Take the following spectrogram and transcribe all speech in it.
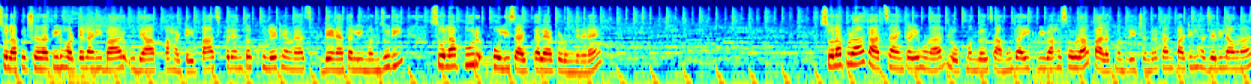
सोलापूर शहरातील हॉटेल आणि बार उद्या पहाटे पाच पर्यंत खुले ठेवण्यास देण्यात आली मंजुरी सोलापूर पोलीस आयुक्तालयाकडून निर्णय सोलापुरात आज सायंकाळी होणार लोकमंगल सामुदायिक विवाह सोहळा. पालकमंत्री चंद्रकांत पाटील हजेरी लावणार.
